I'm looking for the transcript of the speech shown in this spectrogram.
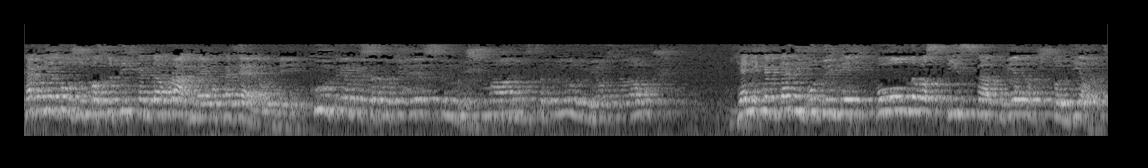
Как я должен поступить, когда враг моего хозяина уберет? Procedez când dușmanul stăpânului meu stă la ușă? Я никогда не буду иметь полного списка ответов, что делать.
